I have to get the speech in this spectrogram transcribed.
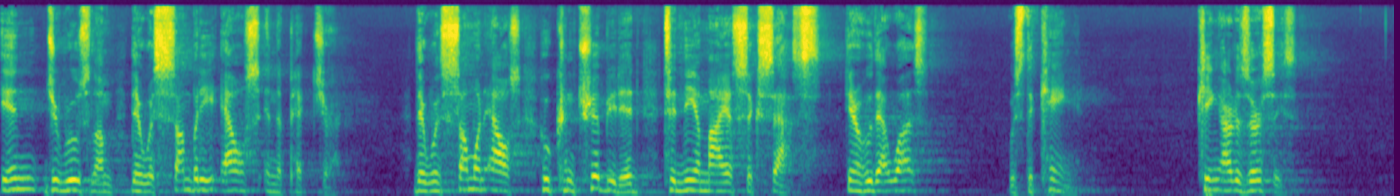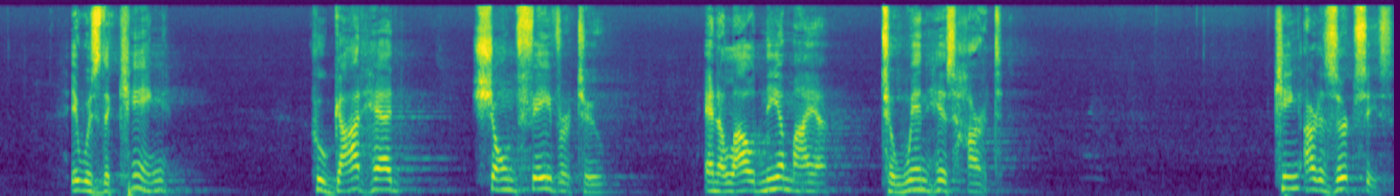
in Jerusalem, there was somebody else in the picture. There was someone else who contributed to Nehemiah's success. Do you know who that was? It was the king, King Artaxerxes. It was the king who God had shown favor to and allowed Nehemiah to win his heart. King Artaxerxes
